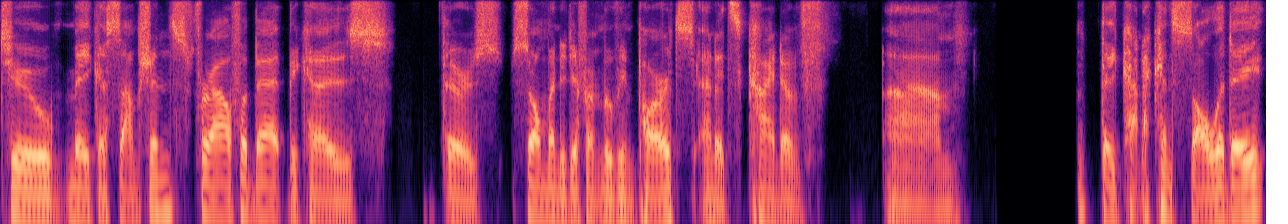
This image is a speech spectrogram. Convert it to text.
to make assumptions for Alphabet because there's so many different moving parts, and it's kind of um, they kind of consolidate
